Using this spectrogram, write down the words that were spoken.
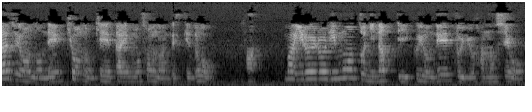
ラジオのね、今日の携帯もそうなんですけど、はまあ、いろいろリモートになっていくよねという話を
